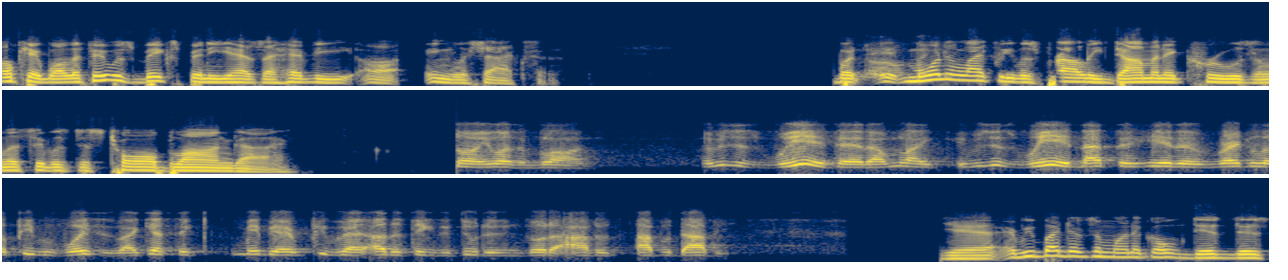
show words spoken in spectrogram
Okay, well, if it was Bisping, he has a heavy uh, English accent. But No, it, more than likely, it was probably Dominick Cruz, unless it was this tall blonde guy. No, he wasn't blonde. It was just weird that I'm like, it was just weird not to hear the regular people's voices. But I guess they maybe people had other things to do than go to Abu, Abu Dhabi. Yeah, everybody doesn't want to go. There's there's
